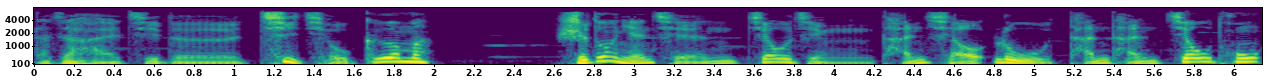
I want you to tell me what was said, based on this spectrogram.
大家还记得气球哥吗？十多年前，交警谭桥路谈谈交通，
